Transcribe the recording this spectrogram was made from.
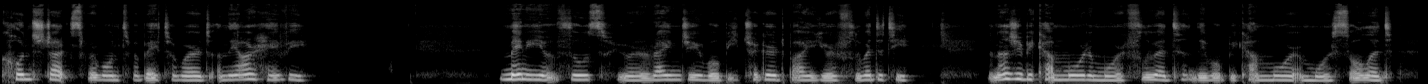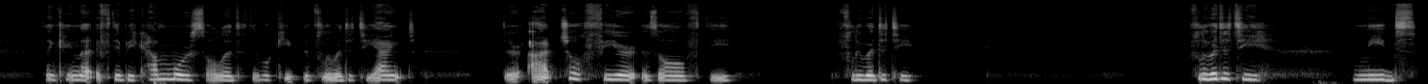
constructs, for want of a better word, and they are heavy. Many of those who are around you will be triggered by your fluidity. And as you become more and more fluid, they will become more and more solid, thinking that if they become more solid, they will keep the fluidity out their actual fear is of the fluidity. Fluidity needs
